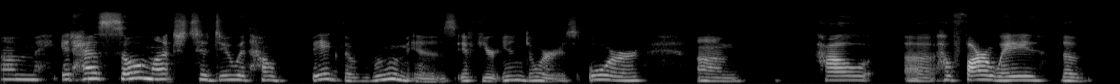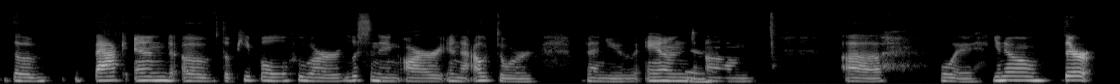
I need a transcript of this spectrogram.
Um, it has so much to do with how big the room is if you're indoors, or um, how uh, how far away the the back end of the people who are listening are in an outdoor venue. And yeah. um, uh, boy, you know there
